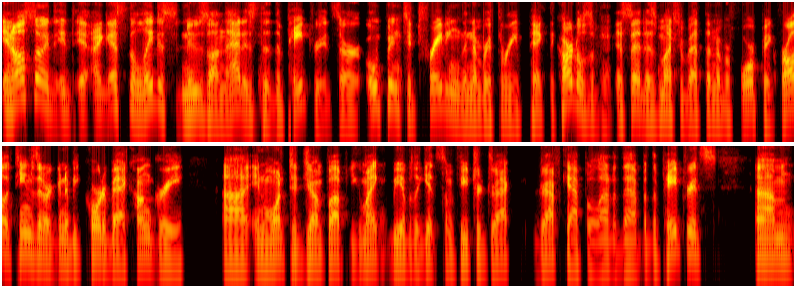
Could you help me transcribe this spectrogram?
and also, it, it, I guess the latest news on that is that the Patriots are open to trading the number three pick. The Cardinals have said as much about the number four pick. For all the teams that are going to be quarterback hungry uh, and want to jump up, you might be able to get some future draft draft capital out of that. But the Patriots, um,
